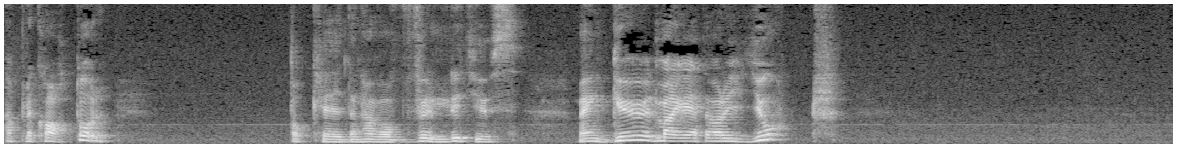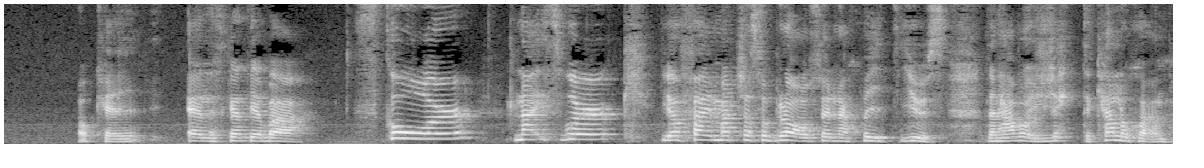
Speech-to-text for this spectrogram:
applikator. Okej, okay, den här var väldigt ljus. Men gud Margareta, vad har du gjort? Okej, okay. älskar att jag bara Score! Nice work! Jag färgmatchar så bra och så är den här skitljus. Den här var jättekall och skön.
